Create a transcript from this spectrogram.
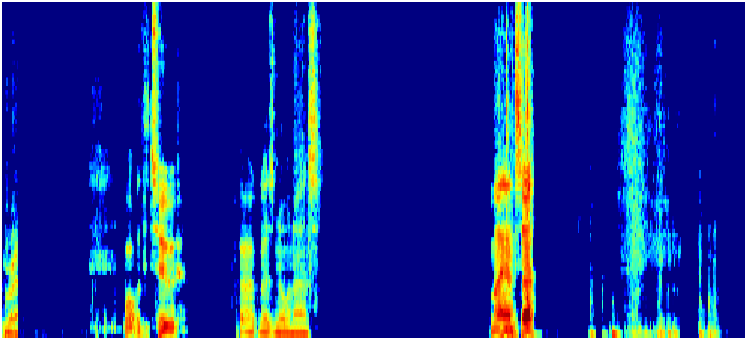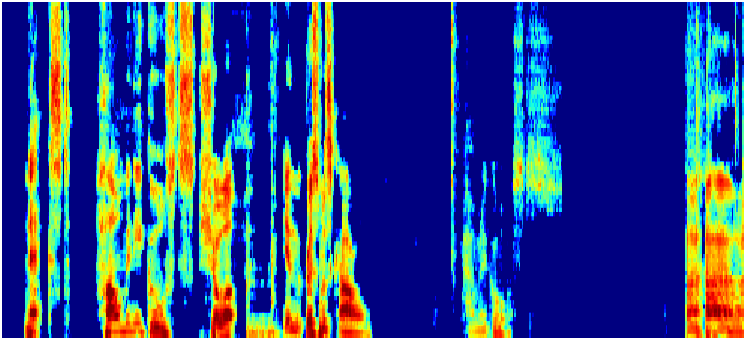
Right. What were the two burglars known as? My answer. next. How many ghosts show up in the Christmas Carol? How many ghosts? Ha ha!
